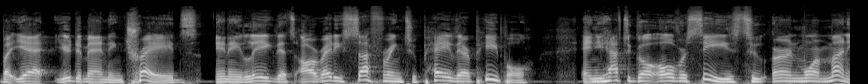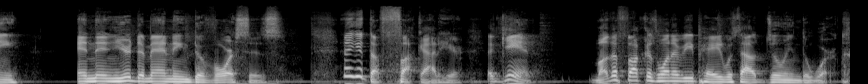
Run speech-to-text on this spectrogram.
But yet you're demanding trades in a league that's already suffering to pay their people, and you have to go overseas to earn more money, and then you're demanding divorces. And get the fuck out of here. Again, motherfuckers want to be paid without doing the work.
